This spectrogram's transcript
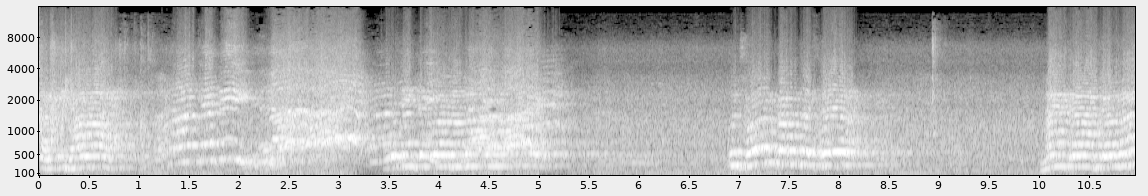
कभी ढाला कुछ और काम दसाया मैं कहना चाहूँगा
